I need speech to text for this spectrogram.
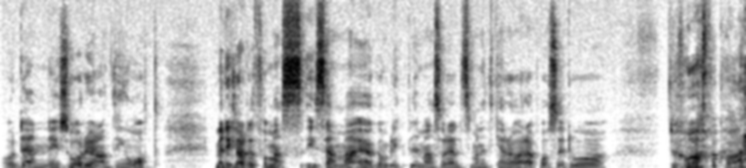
och den är ju svår att göra någonting åt. Men det är klart att får man i samma ögonblick blir man så rädd så man inte kan röra på sig då då får man stå kvar.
